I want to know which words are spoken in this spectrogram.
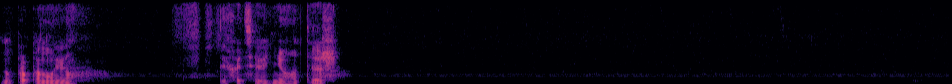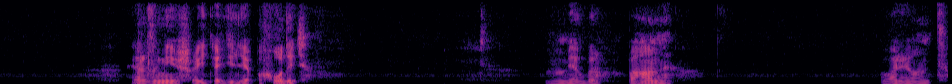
Ну, пропоную дихатися від нього теж. Я розумію, що Аділія походить. Якби поганий варіант.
